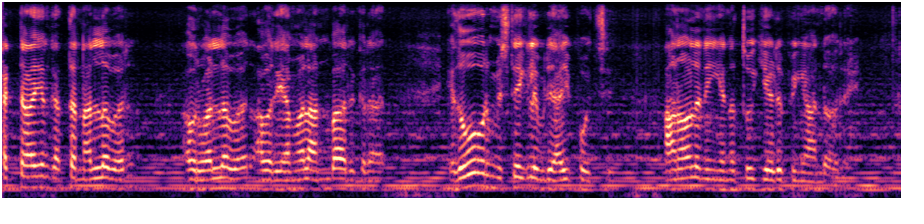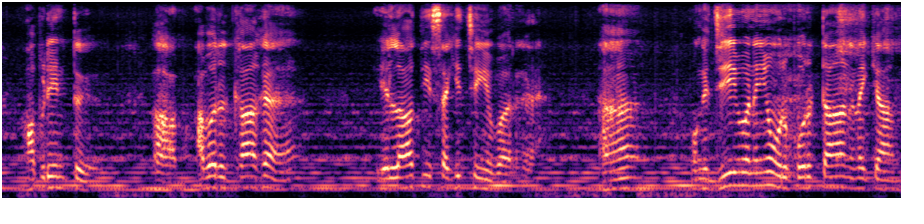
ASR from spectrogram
கட்டாயம் கத்த நல்லவர். அவர் வல்லவர். அவர் என் மேலே அன்பாக இருக்கிறார். ஏதோ ஒரு மிஸ்டேக்கில் இப்படி ஆகிப்போச்சு ஆனாலும் நீங்கள் என்னை தூக்கி எடுப்பீங்க ஆண்டவர். அப்படின்ட்டு அவருக்காக எல்லாத்தையும் சகிச்சிங்க பாருங்க. உங்கள் ஜீவனையும் ஒரு பொருட்டாக நினைக்காம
